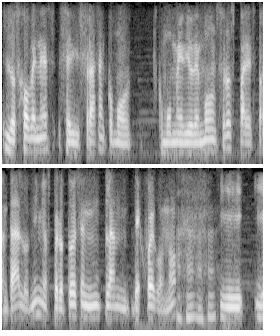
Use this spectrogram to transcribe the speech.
los jóvenes se disfrazan como como medio de monstruos para espantar a los niños, pero todo es en un plan de juego, ¿no? Y, y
